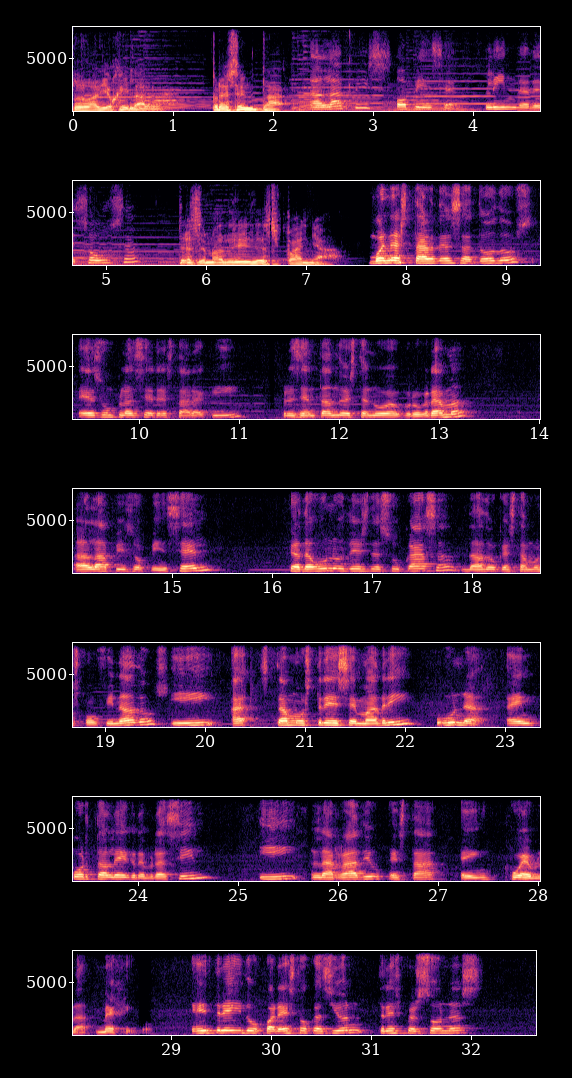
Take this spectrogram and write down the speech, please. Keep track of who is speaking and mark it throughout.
Speaker 1: Radio Gilal presenta
Speaker 2: A lápiz o pincel. Linda de Sousa.
Speaker 1: desde Madrid, España.
Speaker 2: Buenas tardes a todos. Es un placer estar aquí presentando este nuevo programa. A lápiz o pincel. Cada uno desde su casa, dado que estamos confinados, y ah, estamos tres en Madrid, una en Porto Alegre, Brasil, y la radio está en Puebla, México. He traído para esta ocasión tres personas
